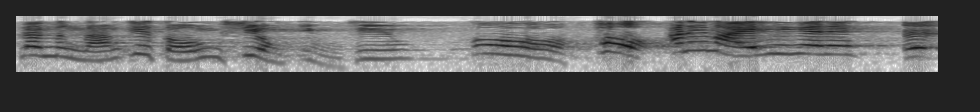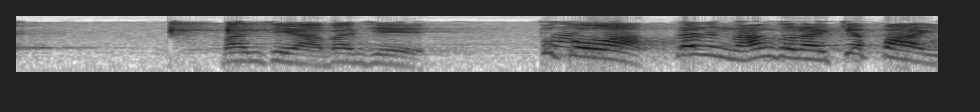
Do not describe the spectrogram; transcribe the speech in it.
咱两人一同上扬州。哦，好，安尼嘛会用的呢。诶、万姐啊万姐，不过啊，咱两人就来结拜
